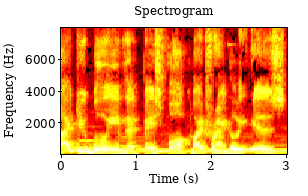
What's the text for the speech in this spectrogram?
I do believe that baseball, quite frankly, is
